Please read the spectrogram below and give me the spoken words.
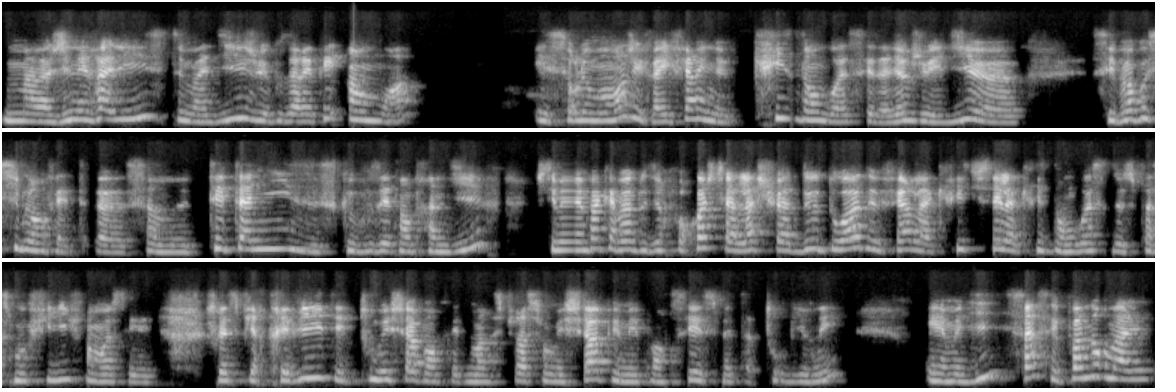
ma généraliste m'a dit, je vais vous arrêter un mois. Et sur le moment, j'ai failli faire une crise d'angoisse. C'est-à-dire que je lui ai dit, euh, c'est pas possible en fait. Euh, ça me tétanise ce que vous êtes en train de dire. Je n'étais même pas capable de dire pourquoi. Je là, je suis à deux doigts de faire la crise, tu sais, la crise d'angoisse de spasmophilie. Enfin, moi, c'est, je respire très vite et tout m'échappe en fait. Ma respiration m'échappe et mes pensées se mettent à tourbillonner. Et elle me dit, ça, c'est pas normal.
